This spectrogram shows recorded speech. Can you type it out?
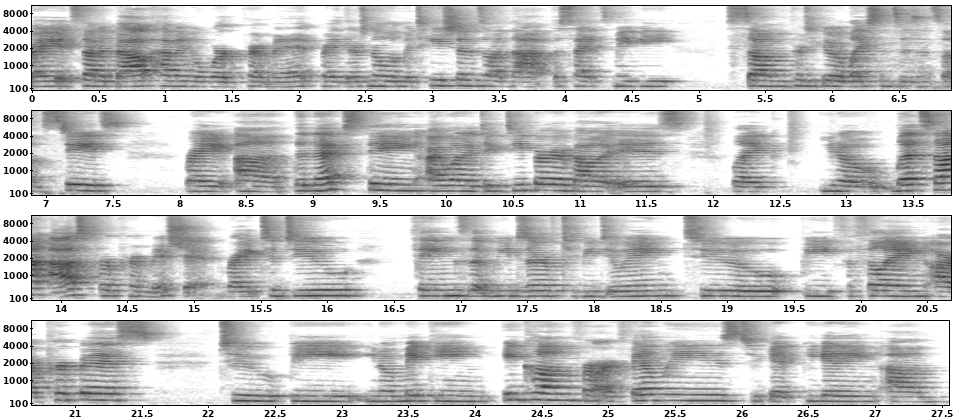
right? It's not about having a work permit, right? There's no limitations on that besides maybe some particular licenses in some states, right? Uh, the next thing I want to dig deeper about is like, you know, let's not ask for permission, right? To do things that we deserve to be doing, to be fulfilling our purpose, to be, you know, making income for our families, to get be getting um,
